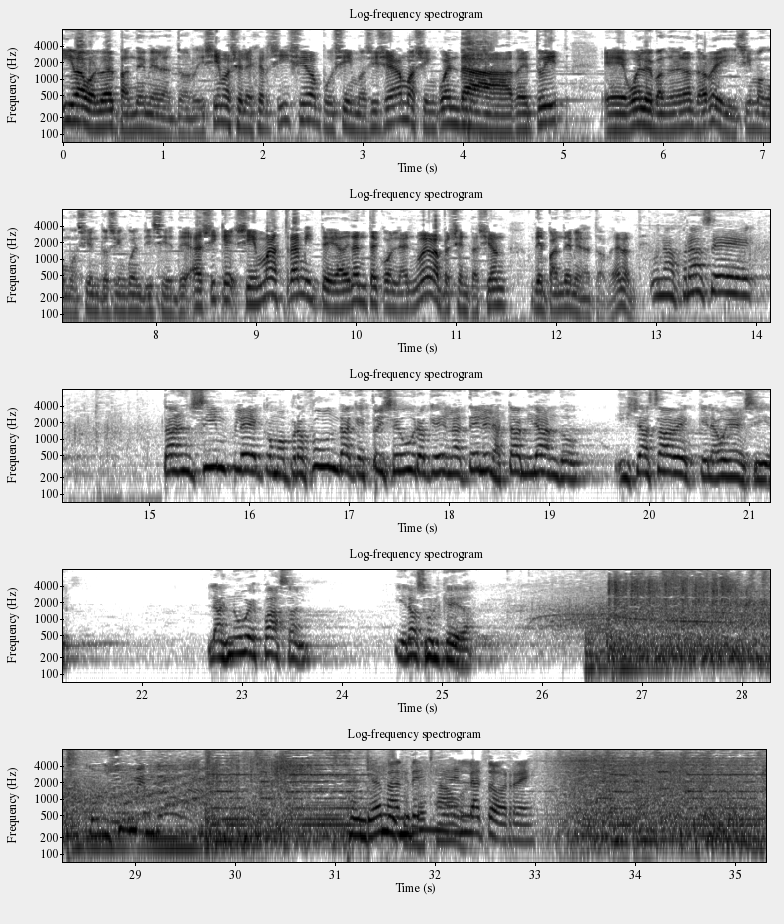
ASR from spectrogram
Iba a volver pandemia a la torre. Hicimos el ejercicio, pusimos, y llegamos a 50 retweets, eh, vuelve pandemia a la torre y hicimos como 157. Así que, sin más trámite, adelante con la nueva presentación de pandemia a la torre. Adelante. Una frase tan simple como profunda que estoy seguro que en la tele la está mirando y ya sabe que la voy a decir. Las nubes pasan y el azul queda. Consumen droga. Pandemia en la torre.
